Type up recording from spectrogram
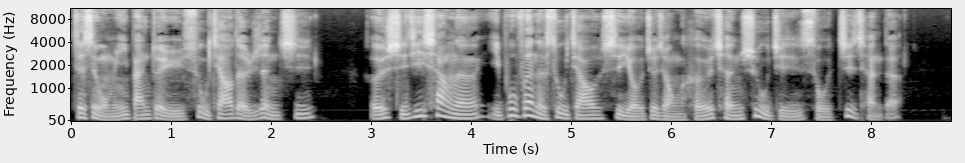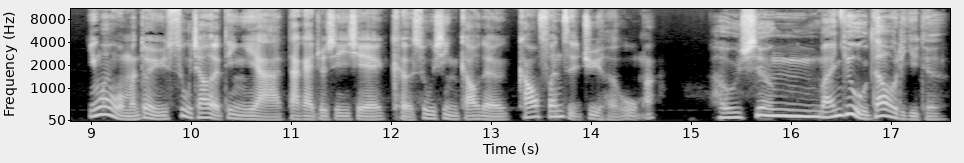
这是我们一般对于塑胶的认知。而实际上呢，一部分的塑胶是由这种合成树脂所制成的。因为我们对于塑胶的定义啊，大概就是一些可塑性高的高分子聚合物嘛。好像蛮有道理的。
